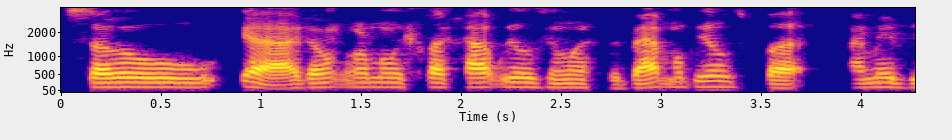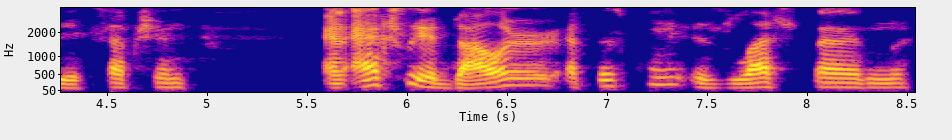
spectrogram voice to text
so yeah, I don't normally collect Hot Wheels unless they're Batmobiles, but I made the exception. And actually, a dollar at this point is less than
